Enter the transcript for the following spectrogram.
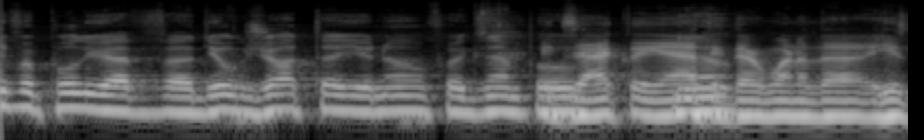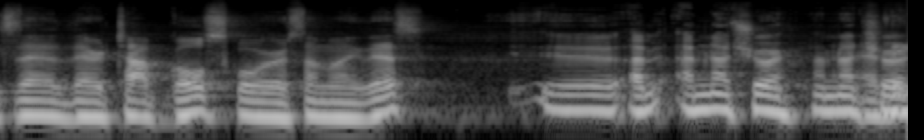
Liverpool you have uh, Diogo Jota. You know, for example. Exactly. Yeah, I know? think they're one of the. He's the, their top goal scorer or something like this. Uh, I'm, I'm not sure. I'm not I sure,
